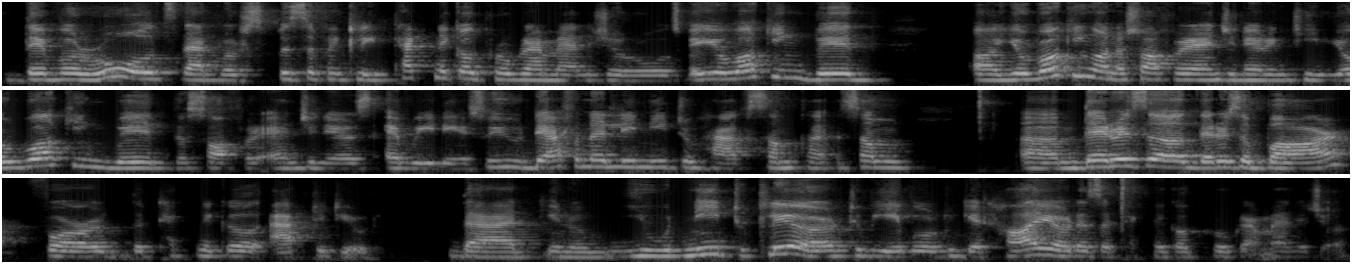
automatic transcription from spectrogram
there were roles that were specifically technical program manager roles where you're working with uh, you're working on a software engineering team you're working with the software engineers every day. So you definitely need to have some kind some um, there is a there is a bar for the technical aptitude that you know you would need to clear to be able to get hired as a technical program manager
